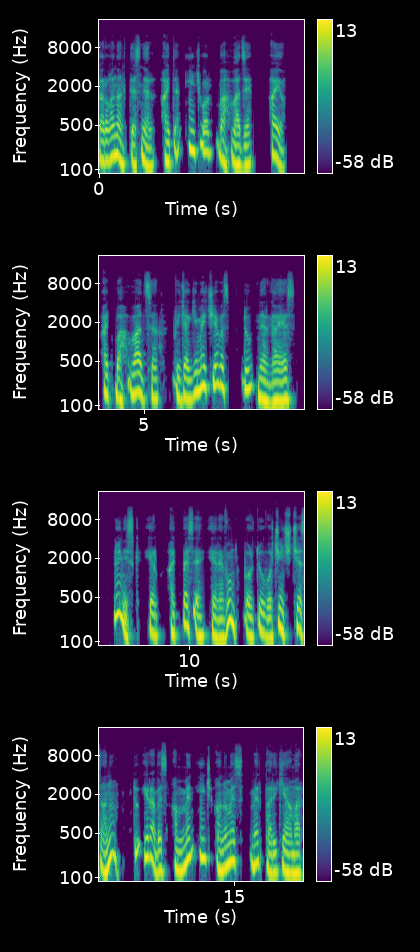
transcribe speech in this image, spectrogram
կարողանանք տեսնել այդ ինչ որ բահված է այո այդ բահվածը վիճակի մեջ եւս դու ներկայ ես Նույնիսկ երբ այդպես է երևում, որ դու ոչինչ չես անում, դու իրապես ամեն ինչ անում ես մեր բարիքի համար։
